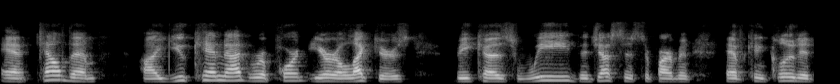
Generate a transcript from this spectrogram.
and tell them uh, you cannot report your electors because we, the Justice Department, have concluded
